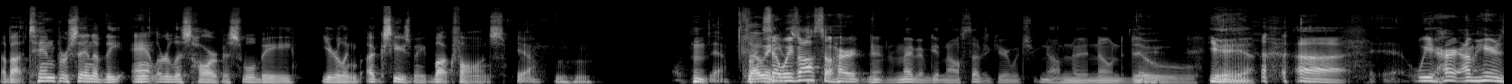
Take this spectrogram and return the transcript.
about ten percent of the antlerless harvest will be yearling. uh, Excuse me, buck fawns. Yeah, hmm yeah. So, anyways. we've also heard. Maybe I'm getting off subject here, which you know, I'm known to do. Yeah. uh, we heard. I'm hearing.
